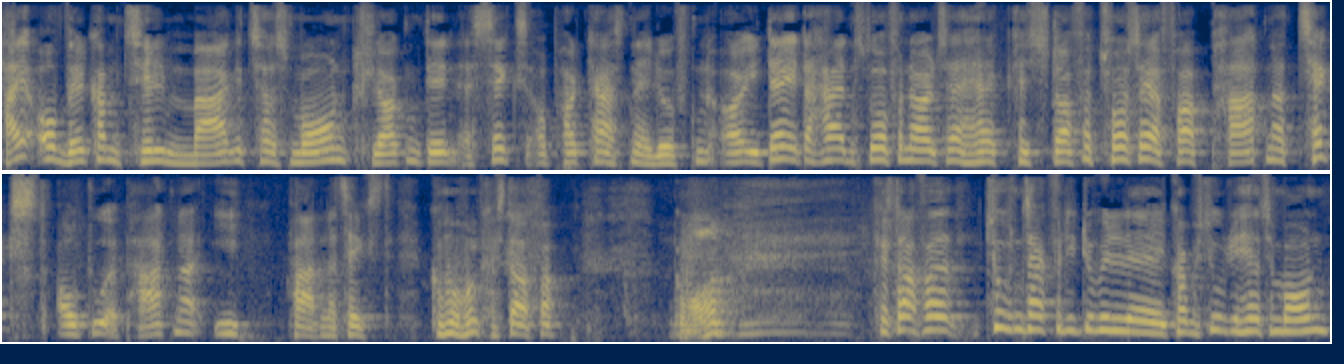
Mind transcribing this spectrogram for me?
Hej og velkommen til Marketers Morgen. Klokken den er 6 og podcasten er i luften. Og i dag der har jeg den store fornøjelse at have Christoffer Torsager fra Partner Text, og du er partner i Partner Text. Godmorgen Christoffer. Godmorgen. Christoffer, tusind tak fordi du vil øh, komme i studiet her til morgen.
